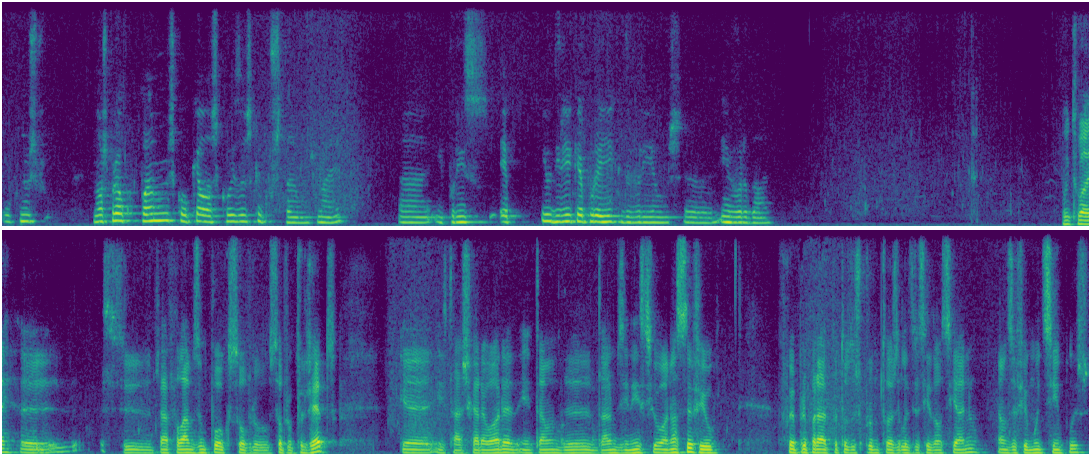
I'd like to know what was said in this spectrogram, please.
o que nos, nós preocupamos com aquelas coisas que gostamos, não é? Uh, e por isso, é, eu diria que é por aí que deveríamos uh, enverdar. Muito bem. Uh, já falámos um pouco sobre o, sobre o projeto e está a chegar a hora então de darmos início ao nosso desafio foi preparado para todos os promotores de literacia do oceano. É um desafio muito simples.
